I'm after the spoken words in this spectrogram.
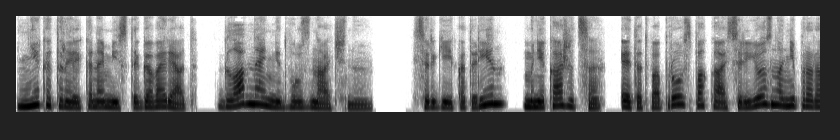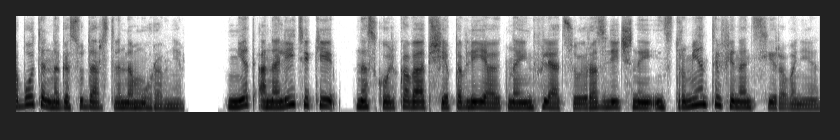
Некоторые экономисты говорят, главное не двузначную. Сергей Катерин, мне кажется, этот вопрос пока серьезно не проработан на государственном уровне. Нет аналитики, насколько вообще повлияют на инфляцию различные инструменты финансирования.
